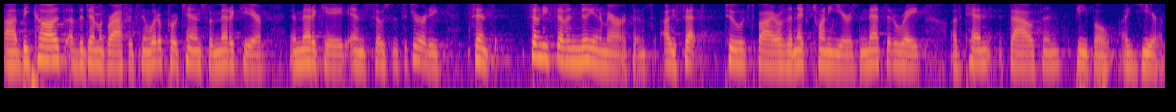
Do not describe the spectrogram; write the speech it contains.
uh, because of the demographics and what it portends for Medicare and Medicaid and Social Security, since 77 million Americans are set to expire over the next 20 years, and that's at a rate of 10,000 people a year.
